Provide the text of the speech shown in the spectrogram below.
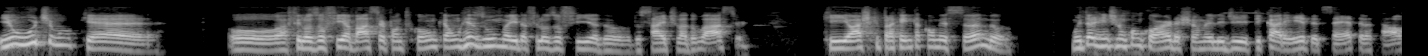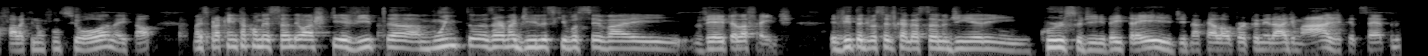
E o último, que é o, a filosofiabaster.com, que é um resumo aí da filosofia do, do site lá do Baster, que eu acho que para quem está começando, muita gente não concorda, chama ele de picareta, etc, tal, fala que não funciona e tal, mas para quem está começando, eu acho que evita muitas armadilhas que você vai ver aí pela frente evita de você ficar gastando dinheiro em curso de day trade, naquela oportunidade mágica, etc.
